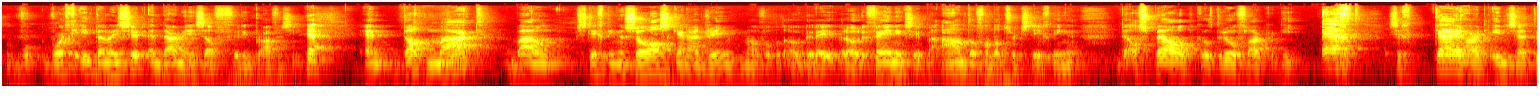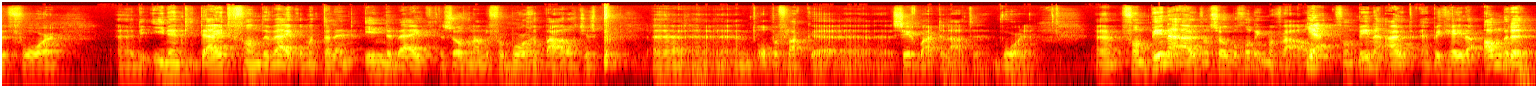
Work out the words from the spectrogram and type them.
wordt geïnternaliseerd en daarmee in self-fulfilling prophecy. Ja. En dat maakt waarom stichtingen zoals Can I Dream, maar bijvoorbeeld ook de Rode Phoenix, je hebt een aantal van dat soort stichtingen, de Alspel op cultureel vlak, die echt zich keihard inzetten voor uh, de identiteit van de wijk, om een talent in de wijk, de zogenaamde verborgen pareltjes, uh, aan het oppervlak zichtbaar te laten worden. Um, van binnenuit, want zo begon ik mijn verhaal, van binnenuit heb ik hele andere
